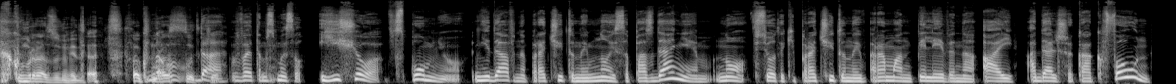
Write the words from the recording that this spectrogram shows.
Каком разуме, да? Каком Ну, рассудке. Да, в этом смысл. Еще вспомню недавно прочитанный мной с опозданием, но все-таки прочитанный роман Пелевина «Ай», а дальше как «Фоун»,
